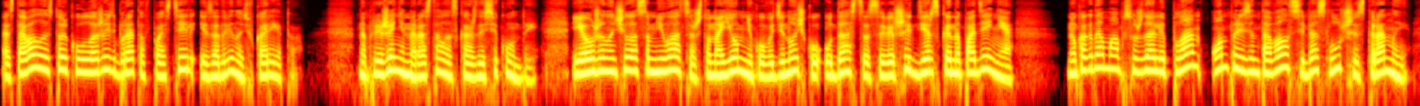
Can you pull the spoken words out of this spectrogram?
Оставалось только уложить брата в постель и задвинуть в карету. Напряжение нарастало с каждой секундой. Я уже начала сомневаться, что наемнику в одиночку удастся совершить дерзкое нападение. Но когда мы обсуждали план, он презентовал себя с лучшей стороны —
